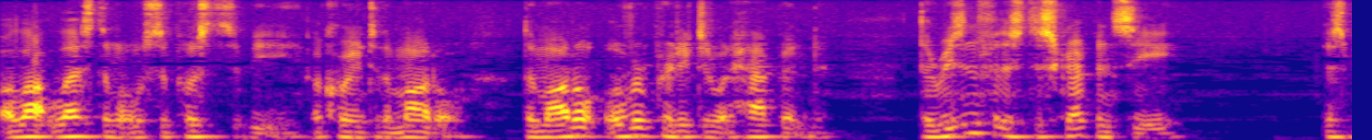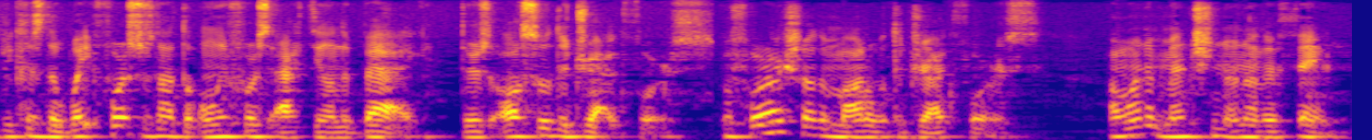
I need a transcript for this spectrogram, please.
a lot less than what was supposed to be, according to the model. The model overpredicted what happened. The reason for this discrepancy is because the weight force was not the only force acting on the bag. There's also the drag force. Before I show the model with the drag force, I want to mention another thing.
